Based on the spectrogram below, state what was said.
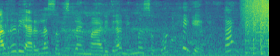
ಆಲ್ರೆಡಿ ಯಾರೆಲ್ಲ ಸಬ್ಸ್ಕ್ರೈಬ್ ಮಾಡಿದ್ದೀರಾ, ನಿಮ್ಮ ಸಪೋರ್ಟ್ ಹೇಗೆ ಇರಲಿ. ಥ್ಯಾಂಕ್ ಯು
